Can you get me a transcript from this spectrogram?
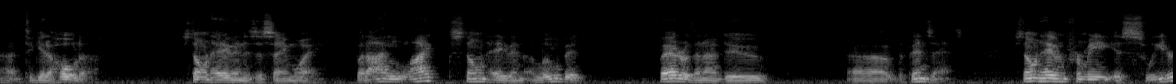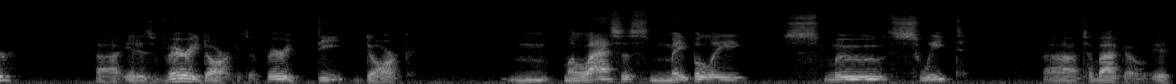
uh, to get a hold of. Stonehaven is the same way. But I like Stonehaven a little bit better than I do uh, the Penzance. Stonehaven for me is sweeter. Uh, it is very dark. It's a very deep, dark, molasses, mapley, smooth, sweet uh, tobacco. It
